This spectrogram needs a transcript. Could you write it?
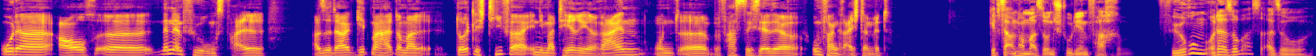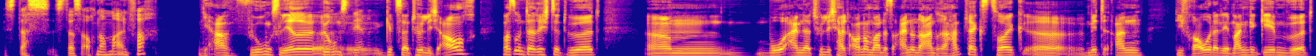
oder auch äh, einen Entführungsfall. Also da geht man halt nochmal deutlich tiefer in die Materie rein und äh, befasst sich sehr, sehr umfangreich damit. Gibt es da auch nochmal so ein Studienfach Führung oder sowas? Also ist das, ist das auch nochmal ein Fach? Ja, Führungslehre, Führungslehre. Äh, gibt's natürlich auch, was unterrichtet wird, ähm, wo einem natürlich halt auch nochmal das ein oder andere Handwerkszeug äh, mit an die Frau oder den Mann gegeben wird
